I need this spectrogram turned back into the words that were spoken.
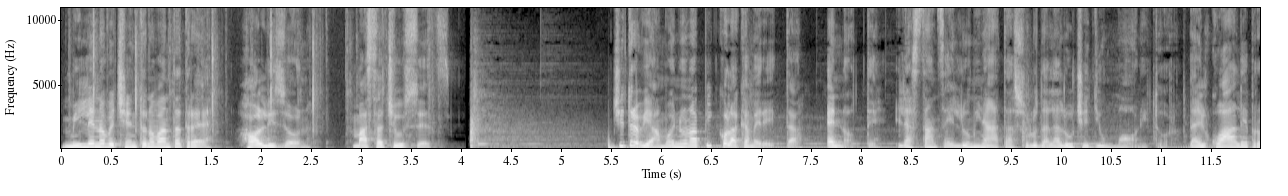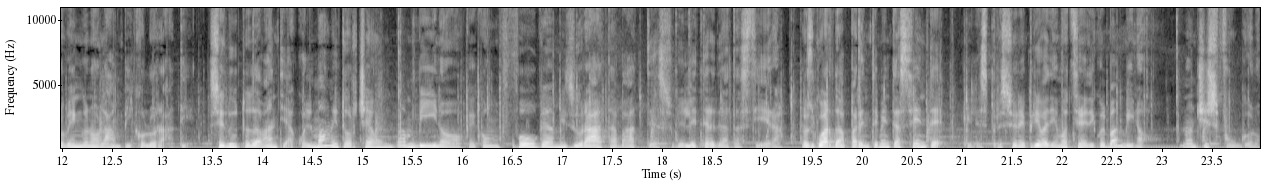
1993, Hollison, Massachusetts. Ci troviamo in una piccola cameretta. È notte e la stanza è illuminata solo dalla luce di un monitor, dal quale provengono lampi colorati. Seduto davanti a quel monitor c'è un bambino che con foga misurata batte sulle lettere della tastiera. Lo sguardo apparentemente assente e l'espressione priva di emozione di quel bambino non ci sfuggono.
